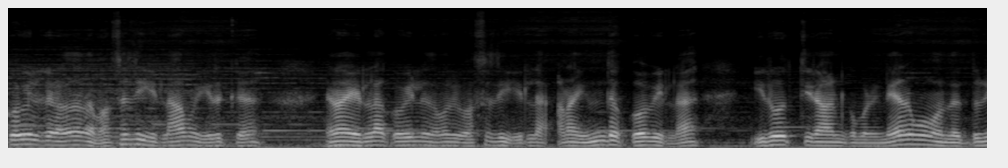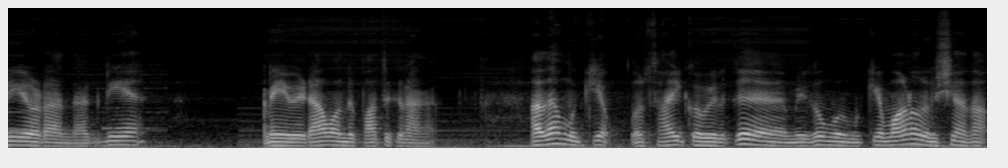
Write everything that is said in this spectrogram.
கோவில்கள் வந்து அந்த வசதி இல்லாமல் இருக்குது ஏன்னா எல்லா கோவிலும் இந்த மாதிரி வசதி இல்லை. ஆனால் இந்த கோவிலில் இருபத்தி நான்கு மணி நேரமும் அந்த துணியோட அந்த அக்னியை அணைய விடாமல் வந்து பார்த்துக்கிறாங்க. அதுதான் முக்கியம். ஒரு சாய் கோவிலுக்கு மிகவும் ஒரு முக்கியமான ஒரு விஷயம் தான்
